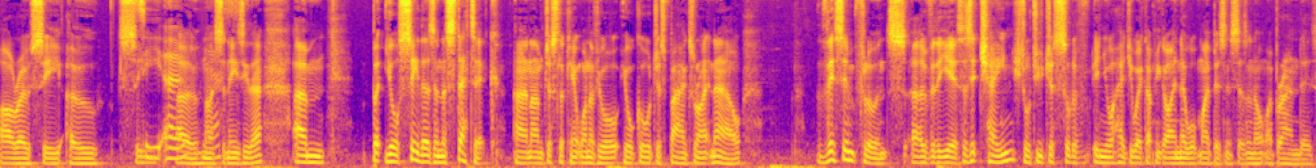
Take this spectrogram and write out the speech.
R O C O C O, nice yes. and easy there. Um, but you'll see there's an aesthetic, and I'm just looking at one of your, your gorgeous bags right now. This influence over the years, has it changed, or do you just sort of, in your head, you wake up and you go, I know what my business is, I know what my brand is?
